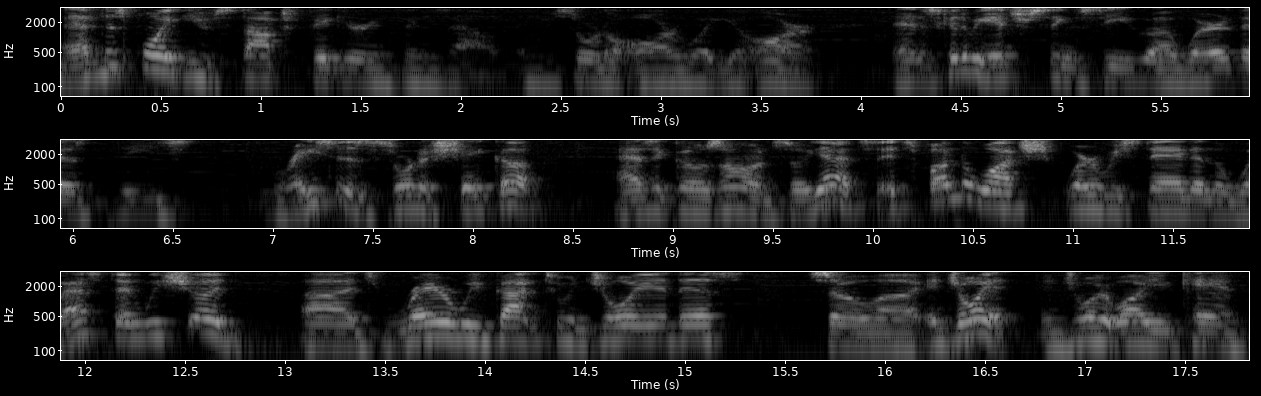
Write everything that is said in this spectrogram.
At this point, you've stopped figuring things out, and you sort of are what you are. And it's going to be interesting to see uh, where this, these races sort of shake up as it goes on. So yeah, it's it's fun to watch where we stand in the West, and we should. Uh, it's rare we've gotten to enjoy this, so uh, enjoy it. Enjoy it while you can.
